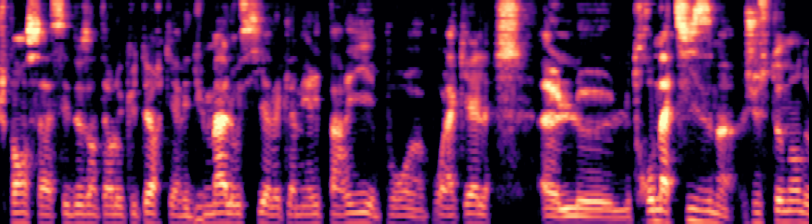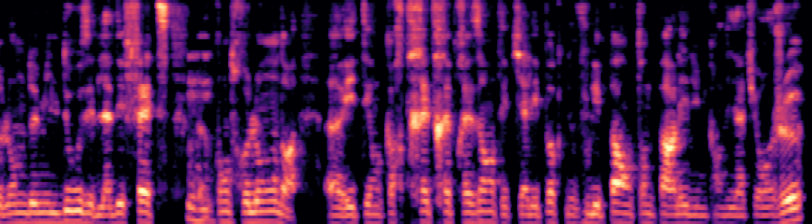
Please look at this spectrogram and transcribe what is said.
Je pense à ces deux interlocuteurs qui avaient du mal aussi avec la mairie de Paris, pour, pour laquelle le, le, traumatisme justement de Londres 2012 et de la défaite mmh contre Londres euh, était encore très très présente et qui à l'époque ne voulait pas entendre parler d'une candidature au jeu.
